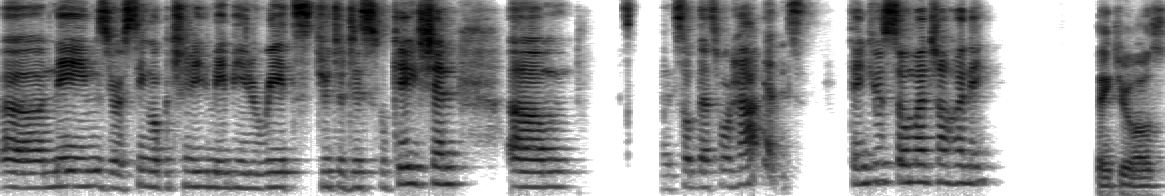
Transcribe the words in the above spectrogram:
uh, names. You're seeing opportunity maybe in REITs due to dislocation. Um, let's hope that's what happens. Thank you so much, Jean René. Thank you, Rose.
